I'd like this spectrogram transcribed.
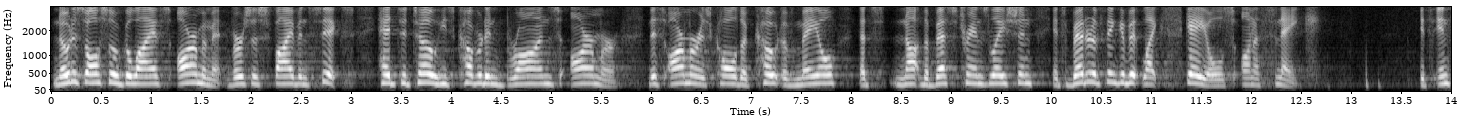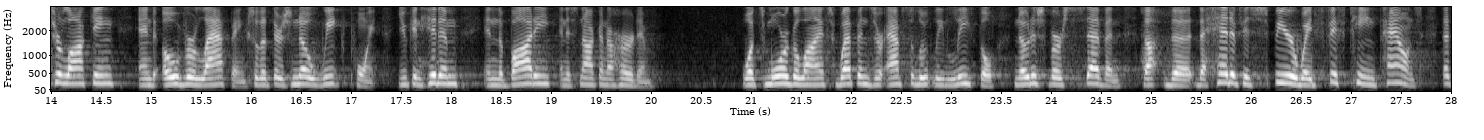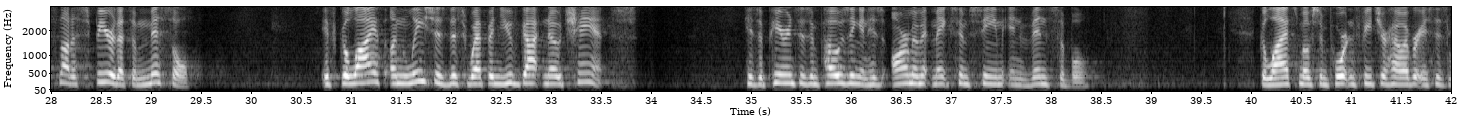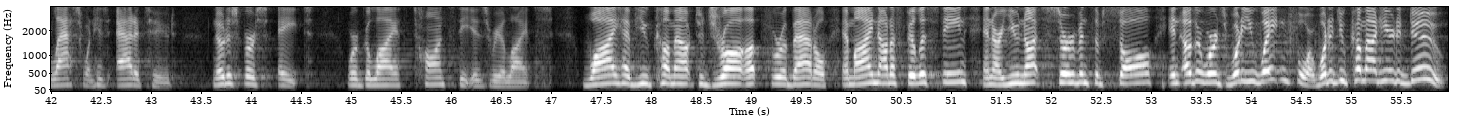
Notice also Goliath's armament, verses 5 and 6. Head to toe, he's covered in bronze armor. This armor is called a coat of mail. That's not the best translation. It's better to think of it like scales on a snake. It's interlocking and overlapping so that there's no weak point. You can hit him in the body and it's not going to hurt him. What's more, Goliath's weapons are absolutely lethal. Notice verse 7 the, the, the head of his spear weighed 15 pounds. That's not a spear, that's a missile. If Goliath unleashes this weapon, you've got no chance. His appearance is imposing and his armament makes him seem invincible. Goliath's most important feature, however, is his last one, his attitude. Notice verse 8, where Goliath taunts the Israelites. Why have you come out to draw up for a battle? Am I not a Philistine? And are you not servants of Saul? In other words, what are you waiting for? What did you come out here to do?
